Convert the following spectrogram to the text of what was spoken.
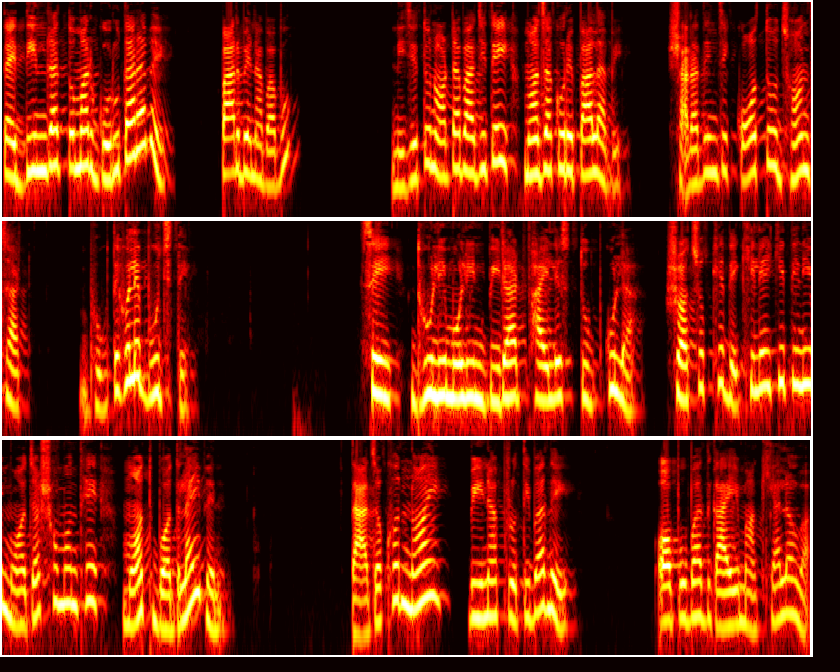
তাই দিনরাত তোমার গরু তাড়াবে? পারবে না বাবু। নিজে তো নটা বাজিতেই মজা করে পালাবে। সারাদিন যে কত ঝঞ্ঝাট, ভুগতে হলে বুঝতে। সেই ধুলিমলিন বিরাট ফাইলের স্তূপগুলা সচক্ষে দেখিলেই কি তিনি মজা সম্বন্ধে মত বদলাইবেন? তা যখন নয়, বিনা প্রতিবাদে অপবাদ গায়ে মাখিয়া লওয়া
